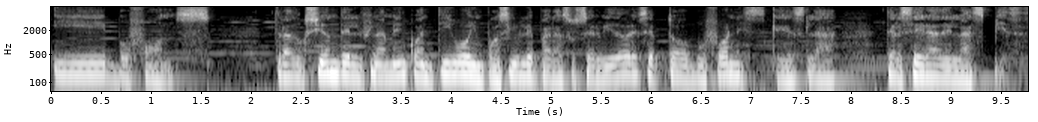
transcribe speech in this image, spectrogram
y Buffons. Traducción del flamenco antiguo imposible para su servidor, excepto bufones, que es la tercera de las piezas.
